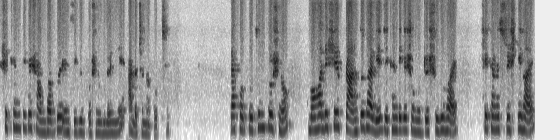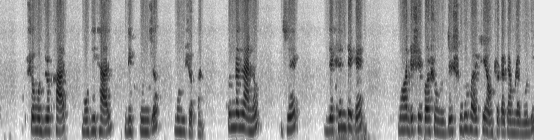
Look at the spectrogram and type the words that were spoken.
সেখান থেকে সম্ভাব্য এমসিকিউ প্রশ্নগুলো নিয়ে আলোচনা করছি। দেখো, প্রথম প্রশ্ন, মহাদেশের প্রান্তভাগে যেখান থেকে সমুদ্র শুরু হয়, সেখানে সৃষ্টি হয় সমুদ্র খাত, মহিঢাল, দ্বীপপুঞ্জ মহিষোপান তোমরা জানো যে যেখান থেকে মহাদেশের পর সমুদ্রে শুরু হয় সেই অংশটাকে আমরা বলি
